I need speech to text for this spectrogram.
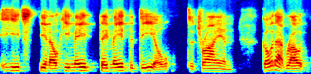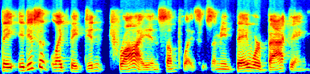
he's you know he made they made the deal to try and go that route. They it isn't like they didn't try in some places. I mean, they were backing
